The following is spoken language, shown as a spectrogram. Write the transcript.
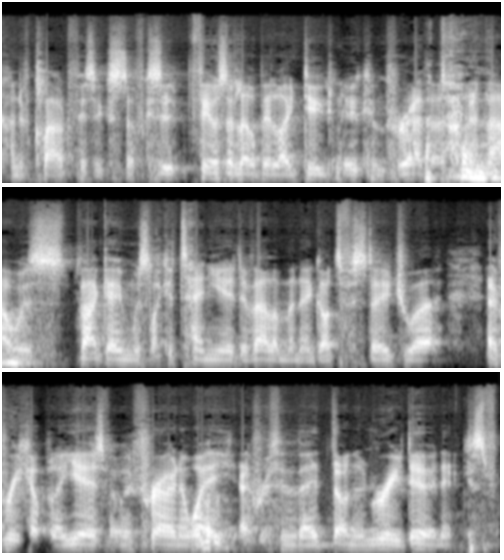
Kind of cloud physics stuff because it feels a little bit like Duke Nukem Forever, and know. that was that game was like a ten year development. It got to a stage where every couple of years they were throwing away everything they'd done and redoing it because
